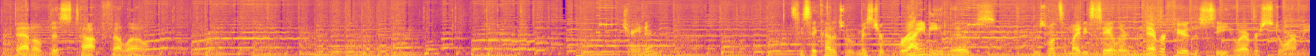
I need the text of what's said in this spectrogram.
We battled this top fellow. Trainer? Seaside Cottage where Mr. Briny lives, who was once a mighty sailor never feared the sea, however stormy.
